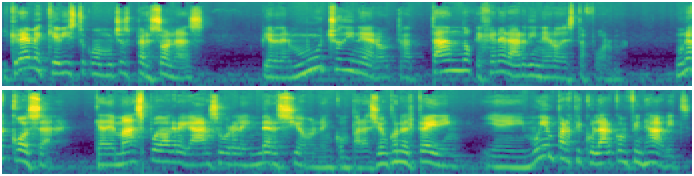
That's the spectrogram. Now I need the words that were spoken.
Y créeme que he visto como muchas personas pierden mucho dinero tratando de generar dinero de esta forma. Una cosa que además puedo agregar sobre la inversión en comparación con el trading y muy en particular con FinHabits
